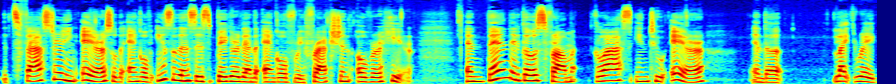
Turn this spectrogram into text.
It's faster in air, so the angle of incidence is bigger than the angle of refraction over here and then it goes from glass into air and the light ray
